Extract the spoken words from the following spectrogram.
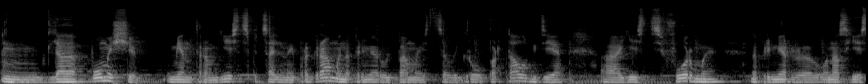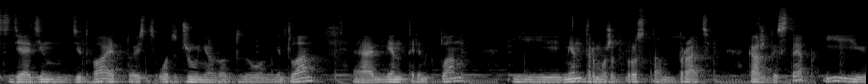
для помощи менторам есть специальные программы, например, у ИПАМа есть целый Grow-портал, где а, есть формы, например, у нас есть D1, D2, это, то есть от джуниора до медла, а, менторинг-план, и ментор может просто брать каждый степ и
